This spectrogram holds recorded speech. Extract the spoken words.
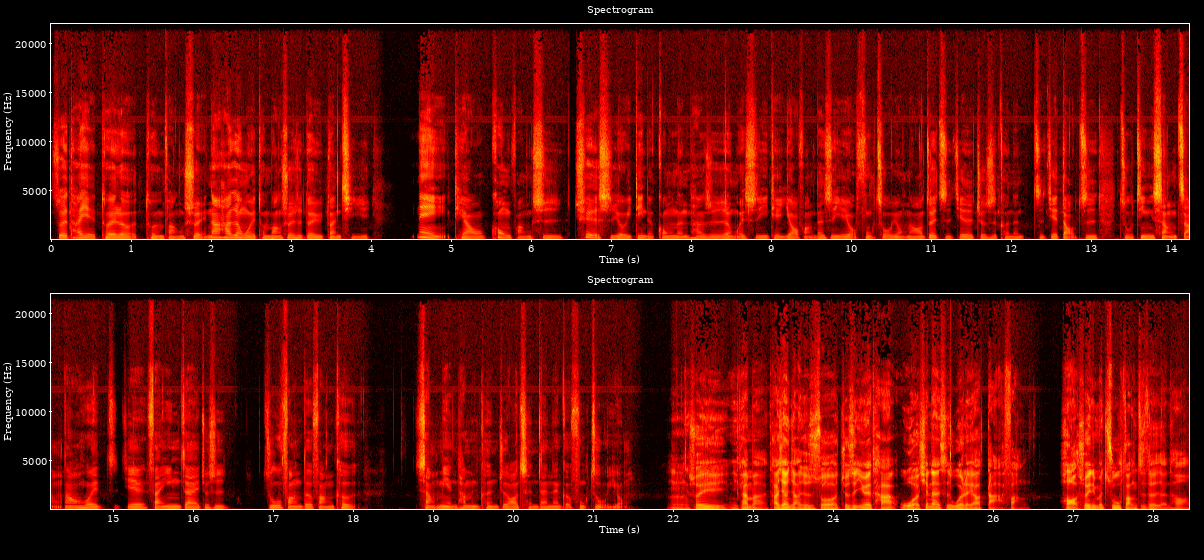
所以他也推了囤房税。那他认为囤房税是对于短期内调控房是确实有一定的功能，他是认为是一帖药房，但是也有副作用。然后最直接的就是可能直接导致租金上涨，然后会直接反映在就是租房的房客上面，他们可能就要承担那个副作用。嗯，所以你看嘛，他现在讲就是说，就是因为他我现在是为了要打房，好，所以你们租房子的人哈，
